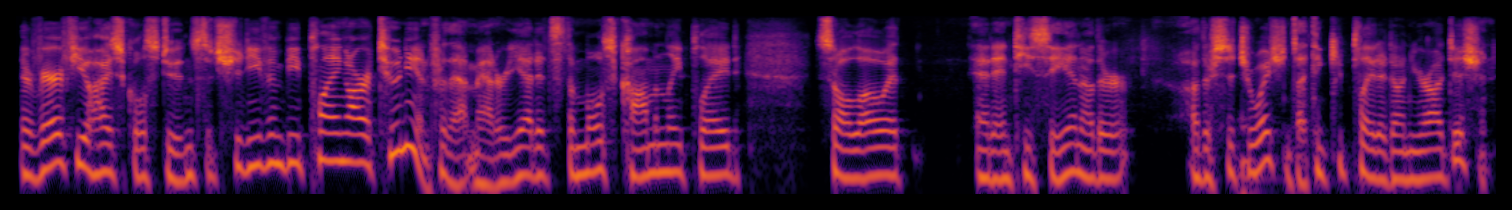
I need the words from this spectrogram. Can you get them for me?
There are very few high school students that should even be playing Aratunian for that matter, yet it's the most commonly played solo at, at NTC and other other situations. I think you played it on your audition.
